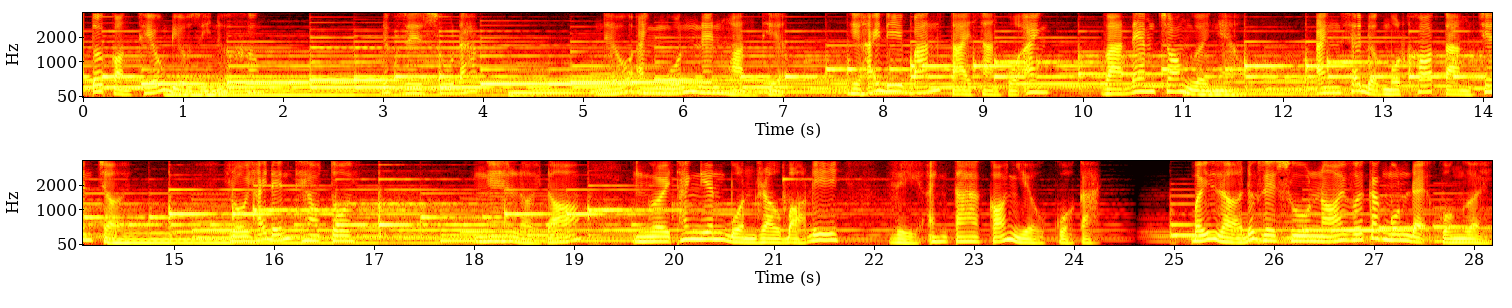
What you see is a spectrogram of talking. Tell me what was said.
tôi còn thiếu điều gì nữa không? Đức Giêsu đáp: Nếu anh muốn nên hoàn thiện thì hãy đi bán tài sản của anh và đem cho người nghèo. Anh sẽ được một kho tàng trên trời. Rồi hãy đến theo tôi. Nghe lời đó, người thanh niên buồn rầu bỏ đi vì anh ta có nhiều của cải. Bấy giờ đức giêsu nói với các môn đệ của người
